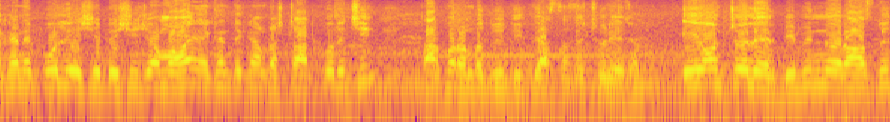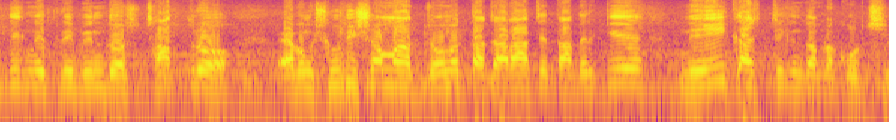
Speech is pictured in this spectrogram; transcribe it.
এখানে পলি এসে বেশি জমা হয়, এখান থেকে আমরা স্টার্ট করেছি, তারপর আমরা দুই দিক দিয়ে আস্তে আস্তে ছড়িয়ে যাব। এই অঞ্চলের বিভিন্ন রাজনৈতিক নেতৃবৃন্দ, ছাত্র এবং সুদী সমাজ, জনতা যারা আছে, তাদেরকে নিয়েই কাজটি কিন্তু আমরা করছি।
